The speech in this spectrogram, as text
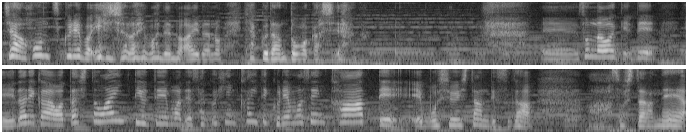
じゃあ本作ればいいじゃないまでの間の百段とばかし。えー、そんなわけで、えー、誰か私とワインっていうテーマで作品書いてくれませんかって、えー、募集したんですがあそしたらね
